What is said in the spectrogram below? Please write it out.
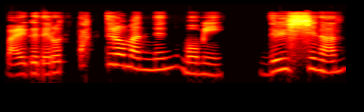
말 그대로 딱 들어맞는 몸이 늘씬한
